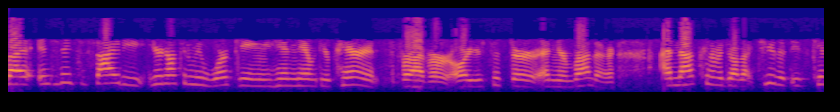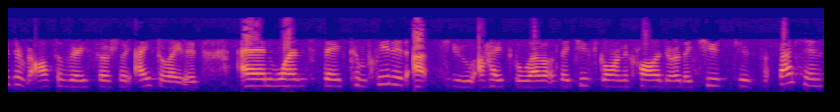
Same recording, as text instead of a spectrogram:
But in today's society, you're not going to be working hand in hand with your parents forever, or your sister and your brother. And that's kind of a drawback too, that these kids are also very socially isolated. And once they've completed up to a high school level, if they choose to go on to college or they choose to choose a profession,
